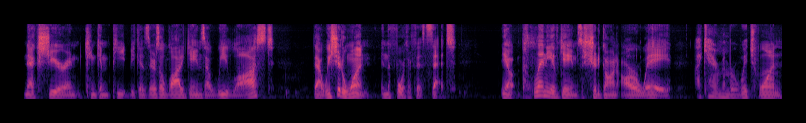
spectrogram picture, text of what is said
next year and can compete because there's a lot of games that we lost that we should have won in the fourth or fifth set. You know, plenty of games should have gone our way. I can't remember which one.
